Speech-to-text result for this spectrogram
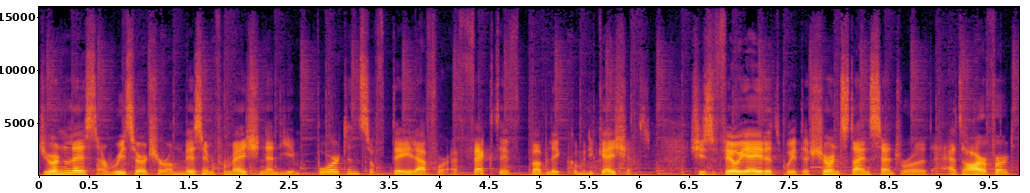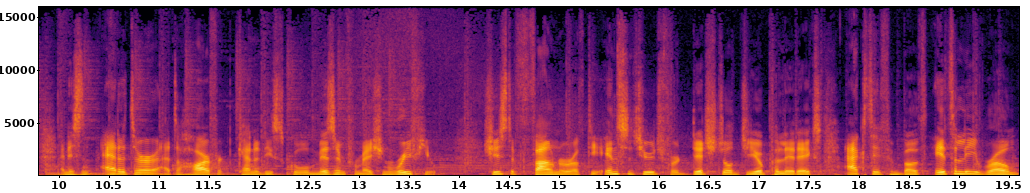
journalist and researcher on misinformation and the importance of data for effective public communications. She's affiliated with the Shorenstein Center at Harvard and is an editor at the Harvard Kennedy School Misinformation Review. She's the founder of the Institute for Digital Geopolitics, active in both Italy, Rome,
